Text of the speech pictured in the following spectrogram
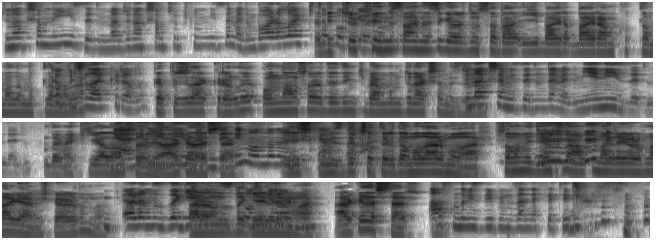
Dün akşam neyi izledim ben? Dün akşam Türk filmi izlemedim. Bu aralar kitap E, bir okuyorum. Türk filmi sahnesi gördün sabah iyi bayram, bayram kutlamalı mutlamalı. Kapıcılar Kralı. Kapıcılar Kralı. Ondan sonra dedin ki ben bunu dün akşam izledim. Dün akşam izledim demedim. Yeni izledim dedim. Demek ki yalan yani söylüyor yeni arkadaşlar. izledim dediğim ondan önceki İlişkimizde çatırdamalar mı var? Son videonun altına öyle yorumlar gelmiş gördün mü? Aranızda gerilim, Aranızda gerilim var. Arkadaşlar Aslında biz birbirimizden nefret ediyoruz.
